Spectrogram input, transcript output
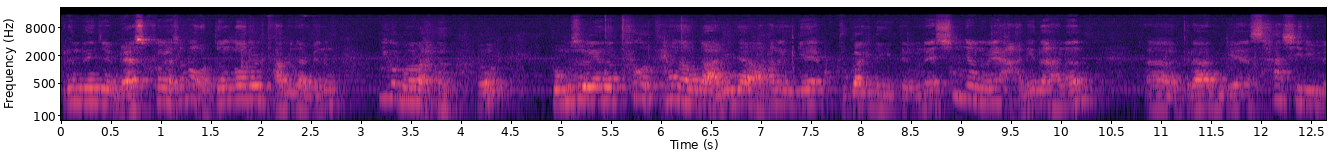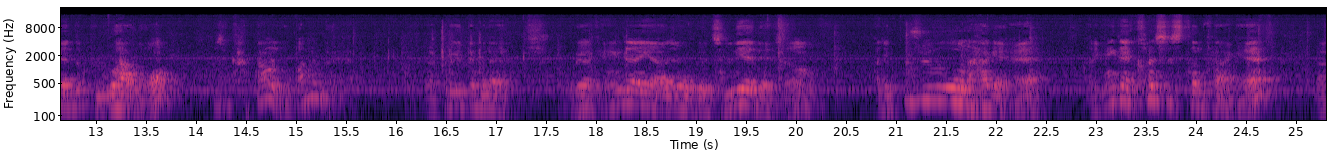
그런데 이제 매스컴에서는 어떤 거를 다루냐면은 이거 뭐라, 어? 동성애는 타고 태어난 거 아니냐 하는 게 부각이 되기 때문에 10년 후에 아니다 하는 어, 그러한 게 사실임에도 불구하고 각광을 못 받는 거예요. 어, 그렇기 때문에 우리가 굉장히 아주 그 진리에 대해서 아주 꾸준하게 아주 굉장히 컨시스턴트하게 어,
